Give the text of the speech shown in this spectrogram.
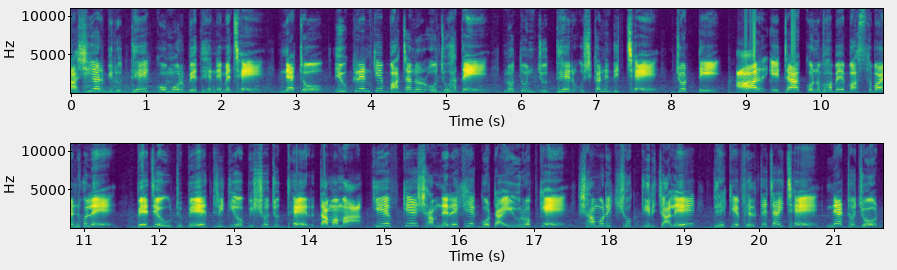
রাশিয়ার বিরুদ্ধে কোমর বেঁধে নেমেছে। ন্যাটো ইউক্রেনকে বাঁচানোর অজুহাতে নতুন যুদ্ধের উস্কানি দিচ্ছে। জোটটি, আর এটা কোনোভাবে বাস্তবায়ন হলে বেজে উঠবে তৃতীয় বিশ্বযুদ্ধের দামামা। কিয়েভকে সামনে রেখে গোটা ইউরোপকে সামরিক শক্তির জালে ঢেকে ফেলতে চাইছে ন্যাটো জোট।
